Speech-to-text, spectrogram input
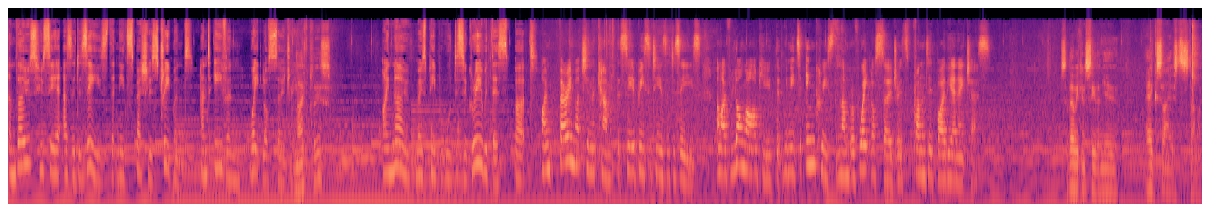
and those who see it as a disease that needs specialist treatment and even weight loss surgery. Knife, please. I know most people will disagree with this, but I'm very much in the camp that see obesity as a disease, and I've long argued that we need to increase the number of weight loss surgeries funded by the NHS. So there we can see the new egg-sized stomach.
